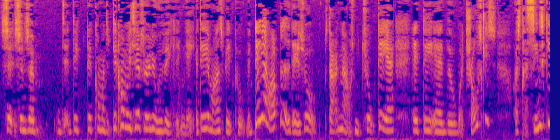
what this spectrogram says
så synes jeg, det, det, det, kommer, det kommer vi til at følge udviklingen af, og det er jeg meget spændt på. Men det jeg opdagede, da jeg så starten af afsnit 2, det er, at det er The Wachowskis og Straczynski,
